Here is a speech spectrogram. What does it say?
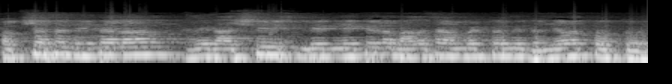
पक्षाच्या नेत्याला आणि राष्ट्रीय नेत्याला बाळासाहेब आंबेडकर मी धन्यवाद करतोय.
